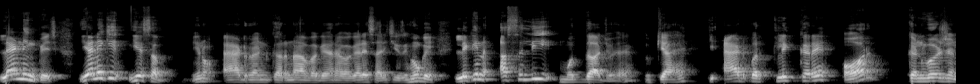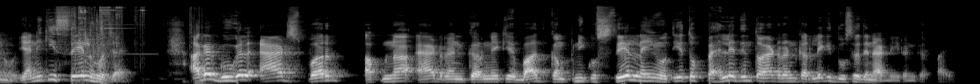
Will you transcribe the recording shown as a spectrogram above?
लैंडिंग पेज यानी कि ये सब यू नो एड रन करना वगैरह वगैरह सारी चीज़ें हो गई। लेकिन असली मुद्दा जो है तो क्या है कि एड पर क्लिक करें और कन्वर्जन हो यानी कि सेल हो जाए। अगर गूगल एड्स पर अपना एड रन करने के बाद कंपनी को सेल नहीं होती है तो पहले दिन तो एड रन कर लेगी, दूसरे दिन एड नहीं रन कर पाएगी।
